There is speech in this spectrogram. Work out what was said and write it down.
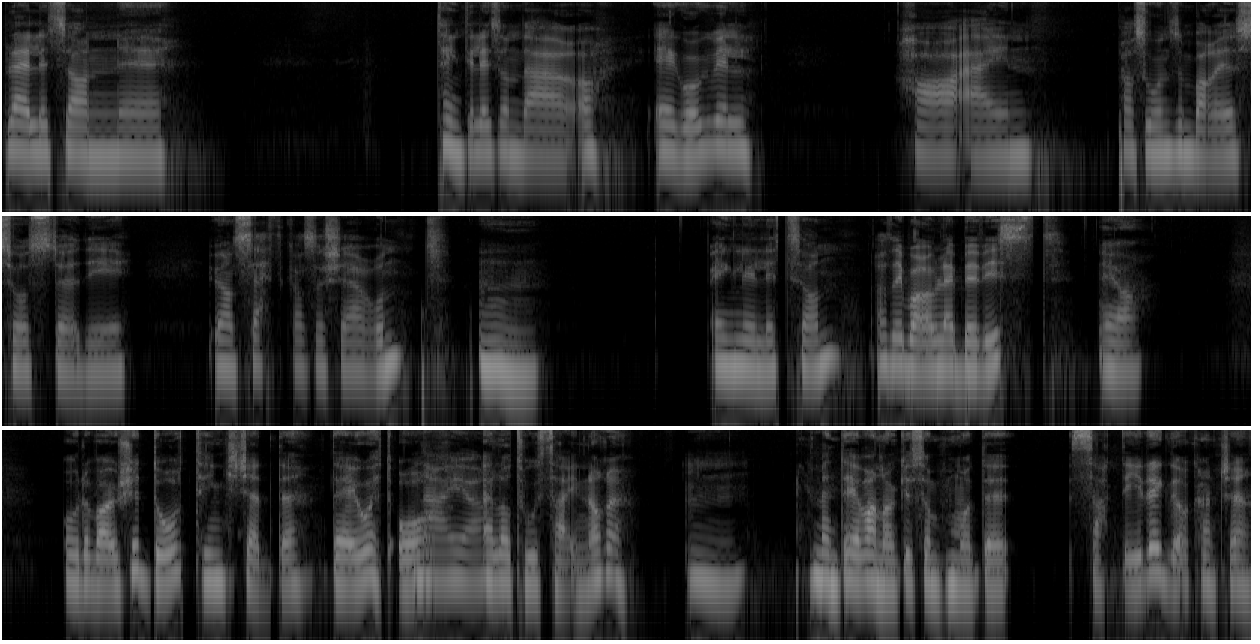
ble litt sånn uh, Tenkte litt sånn der Å, jeg òg vil ha en person som bare er så stødig uansett hva som skjer rundt. Mm. Egentlig litt sånn. At jeg bare ble bevisst. Ja. Og det var jo ikke da ting skjedde. Det er jo et år Nei, ja. eller to seinere. Mm. Men det var noe som på en måte satt i deg da, kanskje?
